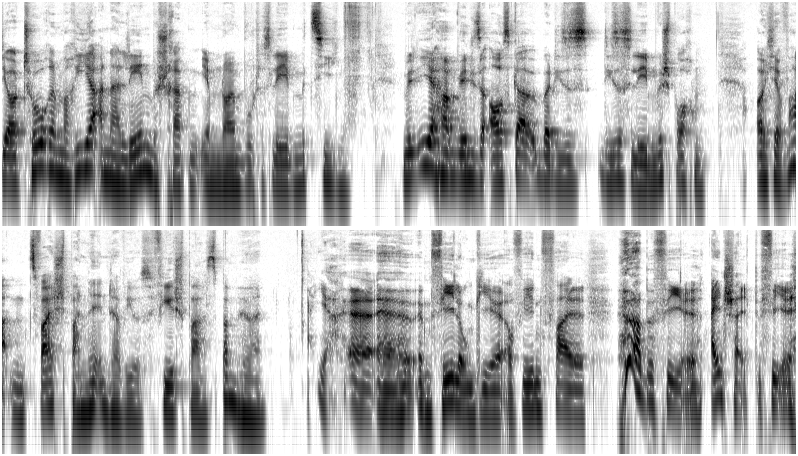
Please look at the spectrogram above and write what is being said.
Die Autorin Maria Anna Lehn beschreibt in ihrem neuen Buch das Leben mit Ziegen. Mit ihr haben wir in dieser Ausgabe über dieses, dieses Leben gesprochen. Euch erwarten zwei spannende Interviews. Viel Spaß beim Hören. Ja, äh, äh, Empfehlung hier, auf jeden Fall. Hörbefehl, Einschaltbefehl.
